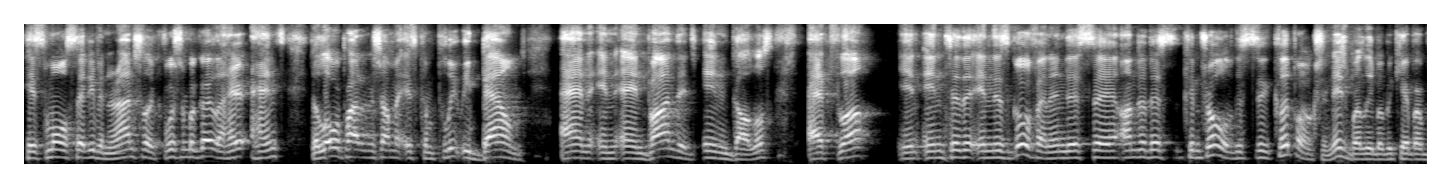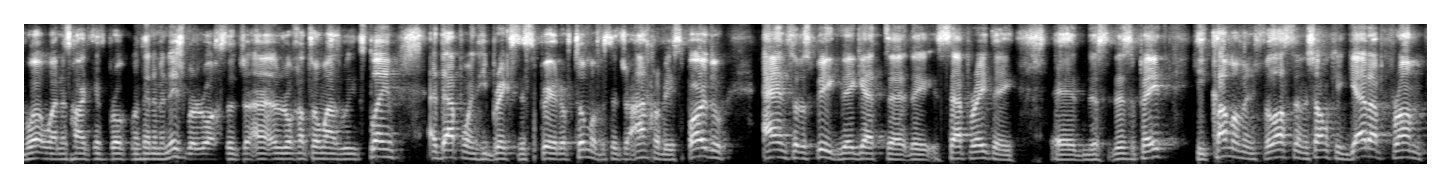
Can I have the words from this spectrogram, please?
his small city, even Hence, the lower part of the neshama is completely bound and in and bondage in Galus. Etzla in into the in this goof and in this uh, under this control of this uh, clip auction. Nishba liba be when his heart gets broken within him. And Nishba ruach as we explain. At that point, he breaks the spirit of tumah spardu, and so to speak, they get uh, they separate, they uh, dissipate. He come and philosopher and Sham can get up from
